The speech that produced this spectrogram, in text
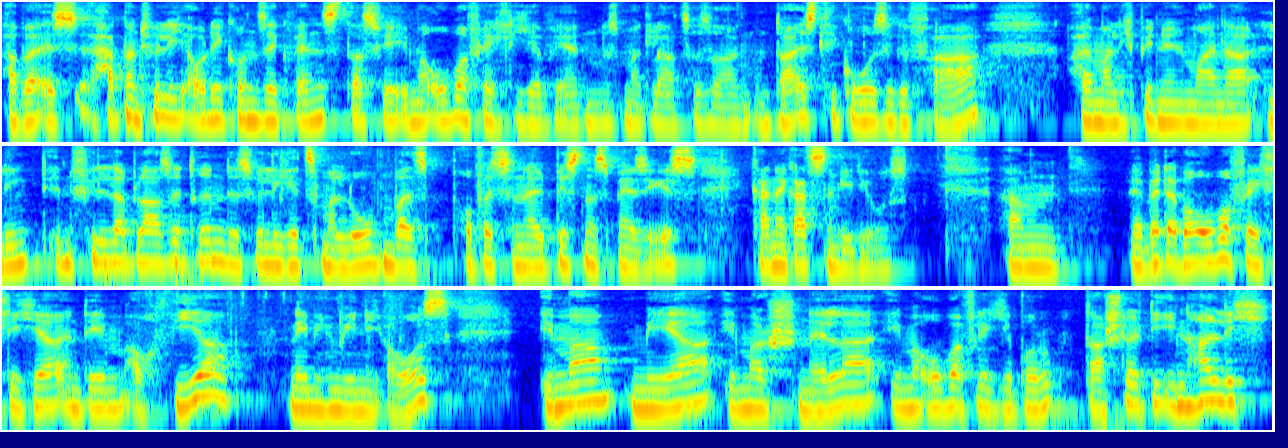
Aber es hat natürlich auch die Konsequenz, dass wir immer oberflächlicher werden, muss man klar zu sagen. Und da ist die große Gefahr. Einmal, ich bin in meiner LinkedIn-Filterblase drin, das will ich jetzt mal loben, weil es professionell businessmäßig ist, keine Katzenvideos. Ähm, wer wird aber oberflächlicher, indem auch wir, nehme ich mich nicht aus, immer mehr, immer schneller, immer oberflächliche Produkte darstellt, die inhaltlich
